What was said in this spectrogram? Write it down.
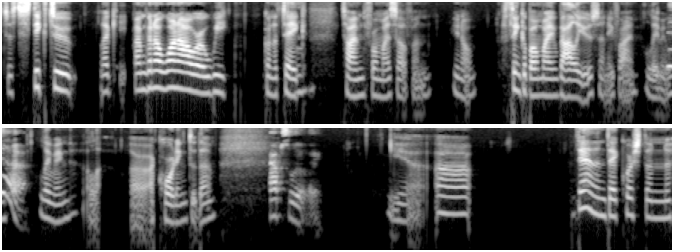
just stick to like I'm gonna one hour a week gonna take Mm-hmm. time for myself and you know think about my values and if I'm living yeah, living uh, according to them. absolutely. Yeah. Uh, then the question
